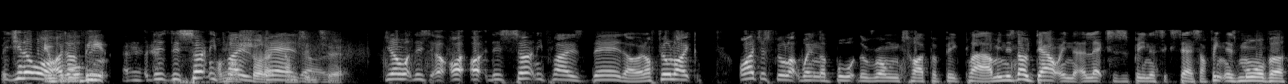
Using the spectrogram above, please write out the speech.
But you know what? It I don't be- think there's, there's certainly I'm not players sure that there comes though. into it. You know what? There's uh, I, I, there's certainly players there though, and I feel like I just feel like Wenger bought the wrong type of big player. I mean, there's no doubting that Alexis has been a success. I think there's more of a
